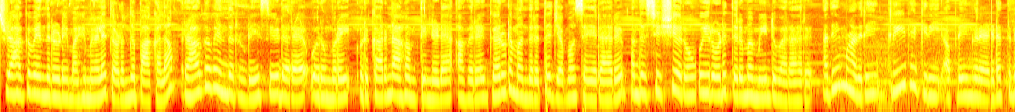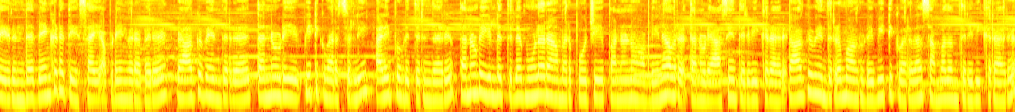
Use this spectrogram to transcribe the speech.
ஸ்ரீ ராகவேந்தருடைய மகிமைகளை தொடர்ந்து பார்க்கலாம். ராகவேந்தருடைய சீடரை ஒரு முறை ஒரு கருணாகம் தின்னிட அவர் கருட மந்திரத்தை ஜெபம் செய்யறாரு. அந்த சிஷ்யரும் உயிரோடு திரும்ப மீண்டு வராரு. அதே மாதிரி கிரீடகிரி அப்படிங்கிற இடத்துல இருந்த வெங்கட தேசாய் அப்படிங்கிறவரு ராகவேந்தரை தன்னுடைய வீட்டுக்கு வர சொல்லி அழைப்பு விடுத்திருந்தாரு. தன்னுடைய இல்லத்துல மூலராமர் பூஜையை பண்ணணும் அப்படின்னு அவர் தன்னுடைய ஆசையும் தெரிவிக்கிறாரு. ராகவேந்தரும் அவருடைய வீட்டுக்கு வரதா சம்மதம் தெரிவிக்கிறாரு.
